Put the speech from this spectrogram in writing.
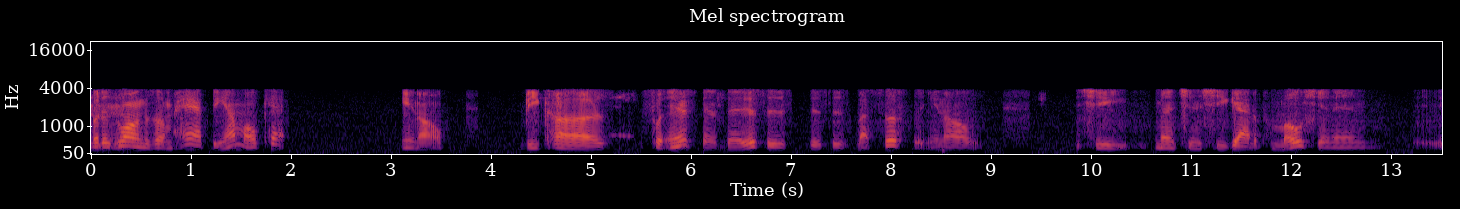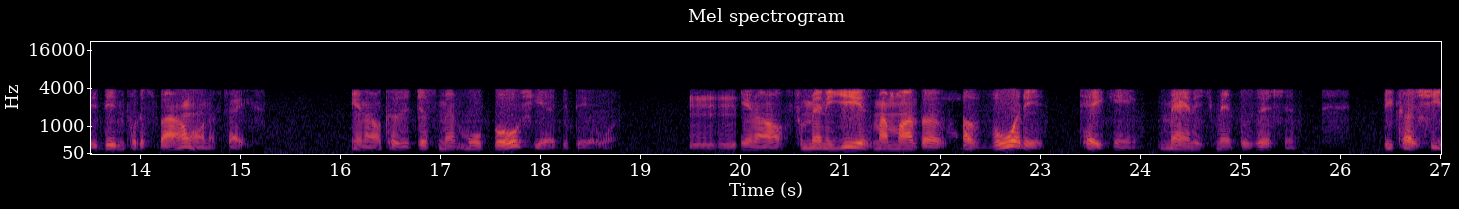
but as Mhm. long as I'm happy, I'm okay. You know, because for instance, and this is this is my sister. You know, she mentioned she got a promotion and it didn't put a smile on her face. You know, because it just meant more bull she had to deal with. Mhm. You know, for many years, my mother avoided taking management positions because she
